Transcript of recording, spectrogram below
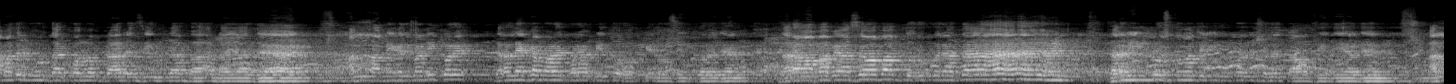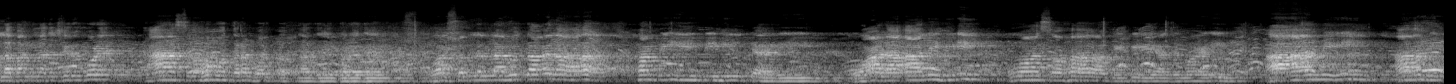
আমাদের মুর্দার কলবটারে জিন্দা বানায়া দেন। আল্লাহ মেহেরবানি করে যারা লেখাপড়া করে আপনি তরফকে নসিব করে দেন। যারা অভাবে আছে, অভাব দূর করে দেন। যারা নিম্নস্থ আছে ঋণ তাওফিক দিয়ে দেন। আল্লাহ বাংলাদেশের উপরে খাস রহমত বরকত নাযিল করে দেন। ওয়া সাল্লাল্লাহু তাআলা হাবিবিহি কারীম, ওয়া আলা আলিহি ওয়া সাহাবিহি আজমাইন। আমিন আমিন,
